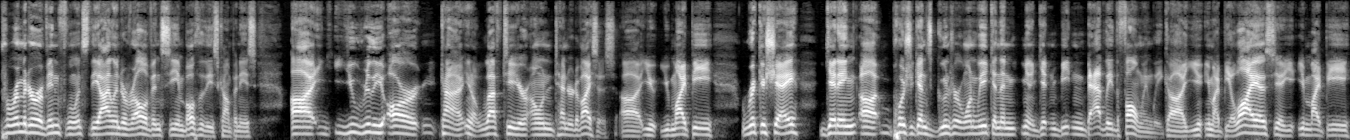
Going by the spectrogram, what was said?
perimeter of influence, the island of relevancy in both of these companies, uh, you really are kind of you know left to your own tender devices. Uh, you you might be Ricochet getting uh pushed against Gunther one week and then you know getting beaten badly the following week. Uh you, you might be Elias, you, you might be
